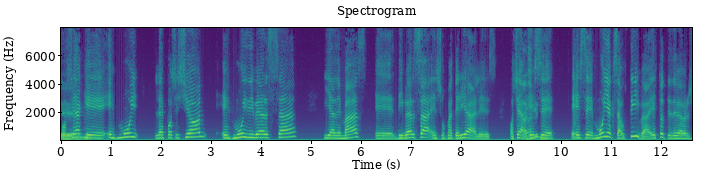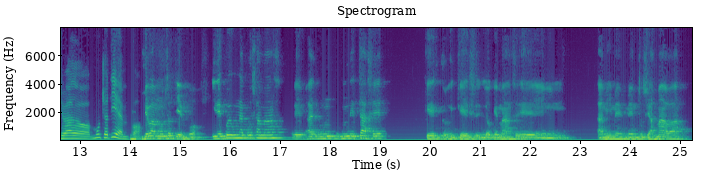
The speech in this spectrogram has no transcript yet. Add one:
O sea em, que es muy la exposición es muy diversa y además eh, diversa en sus materiales. O sea, es, es, muy exhaustiva. Esto te debe haber llevado mucho tiempo. Lleva mucho tiempo. Y después una cosa más, eh, un, detalle que, que, es lo que más eh, a mí me, entusiasmaba.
